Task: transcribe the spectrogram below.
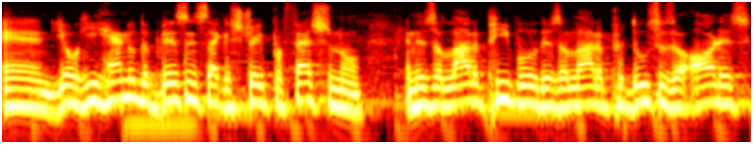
and yo, he handled the business like a straight professional. And there's a lot of people, there's a lot of producers or artists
